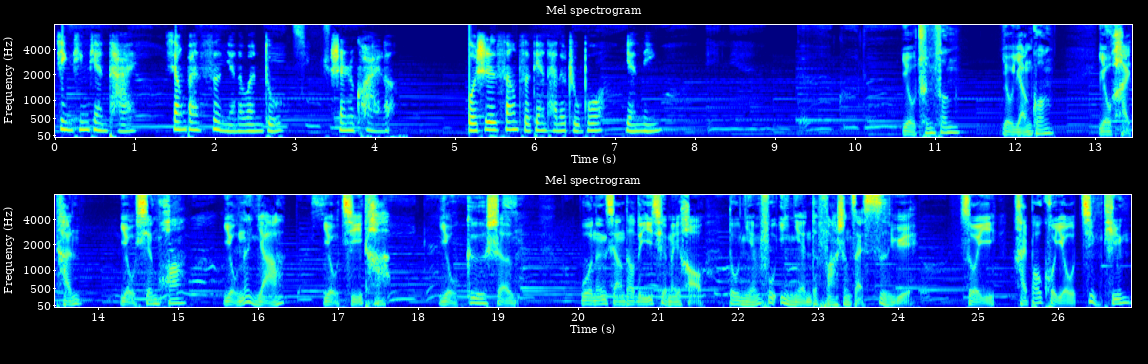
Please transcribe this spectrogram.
静听电台相伴四年的温度，生日快乐！我是桑梓电台的主播闫宁。有春风，有阳光，有海滩，有鲜花，有嫩芽，有吉他，有歌声。我能想到的一切美好，都年复一年的发生在四月。所以还包括有静听，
